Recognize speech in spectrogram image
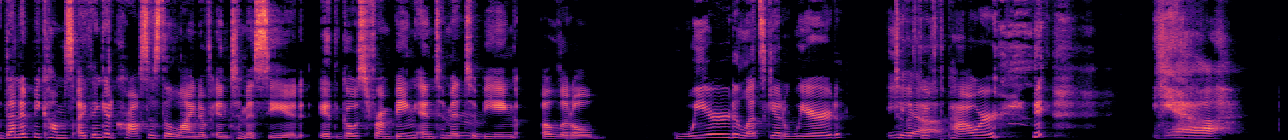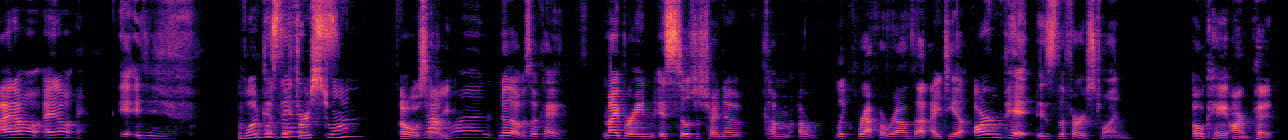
then it becomes I think it crosses the line of intimacy. It it goes from being intimate to Hmm. being a little weird. Let's get weird to the fifth power. yeah i don't i don't it, it- what was the first one? Oh, sorry. That one, no, that was okay. My brain is still just trying to come uh, like wrap around that idea. Armpit is the first one. Okay, armpit.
